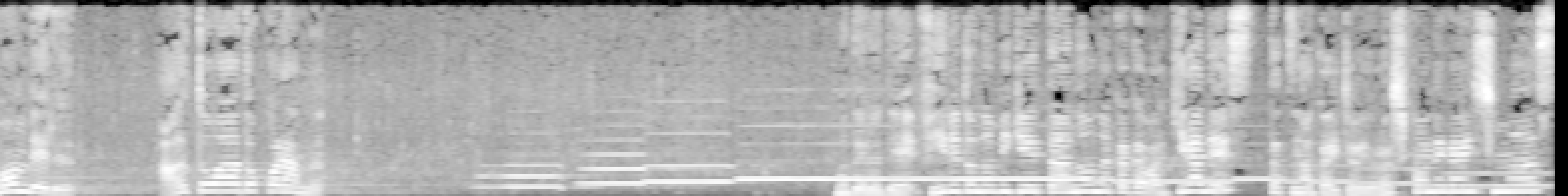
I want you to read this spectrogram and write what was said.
モンベルアウトワードコラム。モデルでフィールドナビゲーターの中川きらです。辰野会長よろしくお願いします。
